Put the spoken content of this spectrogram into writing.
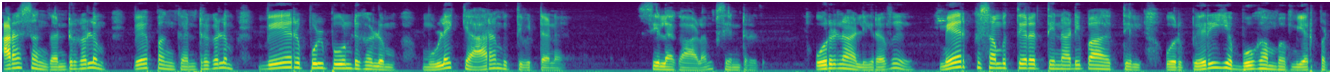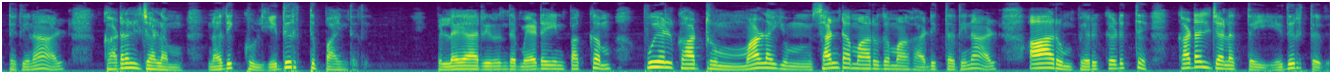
அரசங்கன்றுகளும் வேப்பங்கன்றுகளும் வேறு புல் பூண்டுகளும் முளைக்க ஆரம்பித்துவிட்டன. சில காலம் சென்றது. ஒரு நாள் இரவு மேற்கு சமுத்திரத்தின் அடிபாகத்தில் ஒரு பெரிய பூகம்பம் ஏற்பட்டதினால் கடல் ஜலம் நதிக்குள் எதிர்த்து பாய்ந்தது. பிள்ளையார் இருந்த மேடையின் பக்கம் புயல் காற்றும் மழையும் சண்டமாருதமாக அடித்ததினால் ஆறும் பெருக்கெடுத்து கடல் ஜலத்தை எதிர்த்தது.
